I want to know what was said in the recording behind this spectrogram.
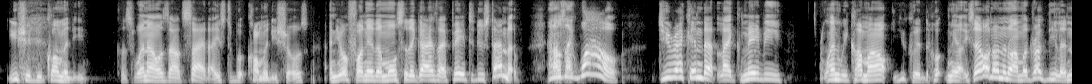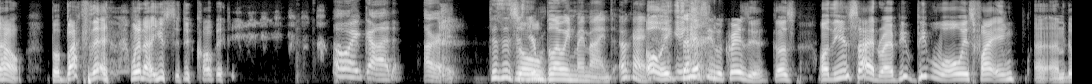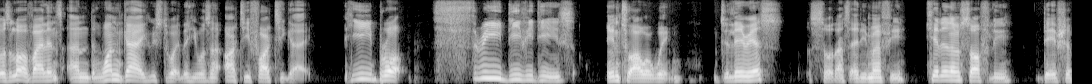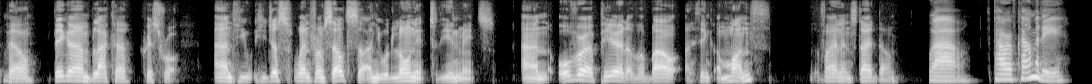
You should do comedy. Because when I was outside, I used to book comedy shows, and you're funnier than most of the guys I paid to do stand up. And I was like, wow, do you reckon that, like, maybe when we come out, you could hook me up? He said, oh, no, no, no, I'm a drug dealer now. But back then, when I used to do comedy, oh my God. All right. This is just, So- you're blowing my mind. Okay. oh, it, it gets even crazier. Because on the inside, right, people, people were always fighting, uh, and there was a lot of violence. And one guy who used to work there, he was an arty farty guy. He brought three DVDs into our wing. Delirious, so that's Eddie Murphy, Killing Them Softly, Dave Chappelle, mm-hmm. Bigger and Blacker, Chris Rock. And he, he just went from cell to cell and he would loan it to the inmates. And over a period of about, I think, a month, the violence died down. Wow. The power of comedy.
